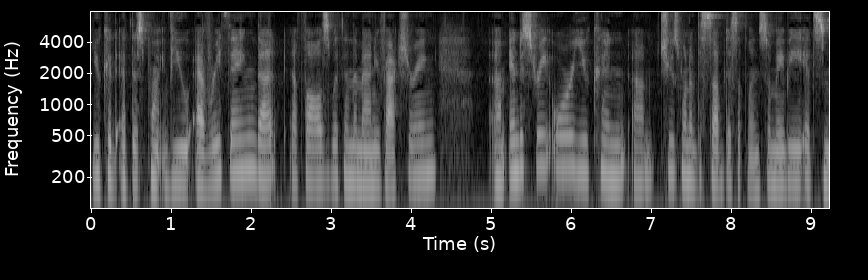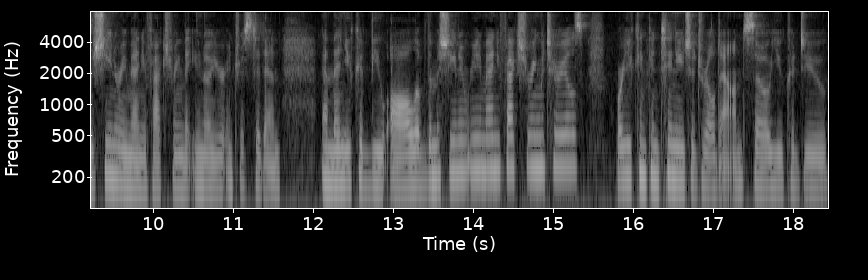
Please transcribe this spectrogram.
You could at this point view everything that falls within the manufacturing um, industry, or you can um, choose one of the subdisciplines. So maybe it's machinery manufacturing that you know you're interested in, and then you could view all of the machinery manufacturing materials, or you can continue to drill down. So you could do,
